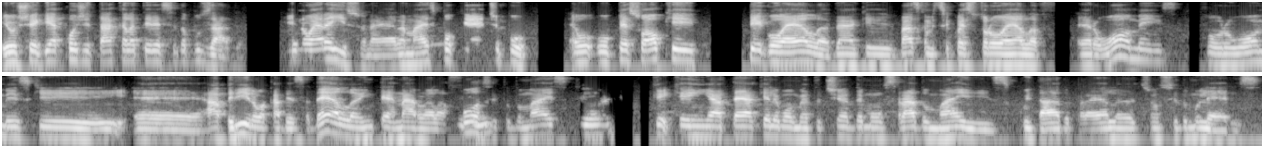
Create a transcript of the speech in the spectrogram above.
eu cheguei a cogitar que ela teria sido abusada. E não era isso, né? Era mais porque, tipo, é o, o pessoal que pegou ela, né, que basicamente sequestrou ela, eram homens, foram homens que é, abriram a cabeça dela, internaram ela à força uhum. e tudo mais. Que, quem até aquele momento tinha demonstrado mais cuidado para ela tinham sido mulheres.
